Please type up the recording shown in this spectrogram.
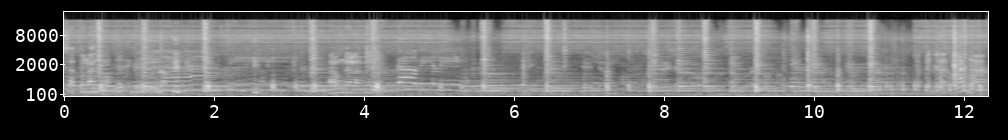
ada satu lagu. Tahu nggak lagu ini tapi ini lagu lama.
